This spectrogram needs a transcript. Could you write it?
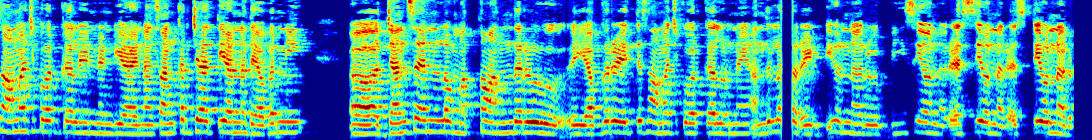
సామాజిక వర్గాలు ఏంటండి? ఆయన సంకర్ జాతి అన్నది ఎవరిని? జనసేనలో మొత్తం అందరూ ఎవరైతే సామాజిక వర్గాలు ఉన్నాయో అందులో రెడ్డి ఉన్నారు బీసీ ఉన్నారు ఎస్సీ ఉన్నారు ఎస్టీ ఉన్నారు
